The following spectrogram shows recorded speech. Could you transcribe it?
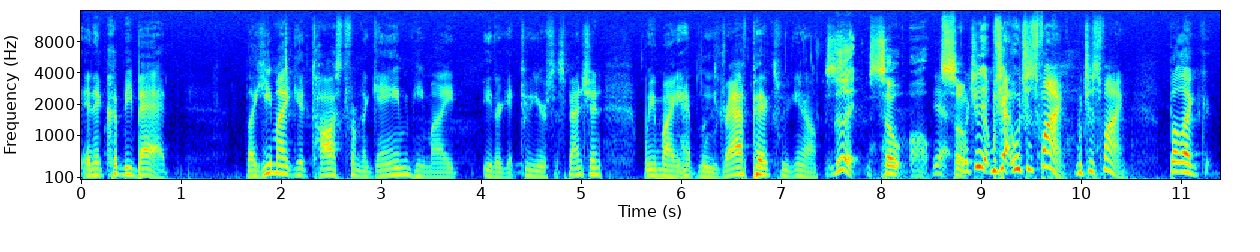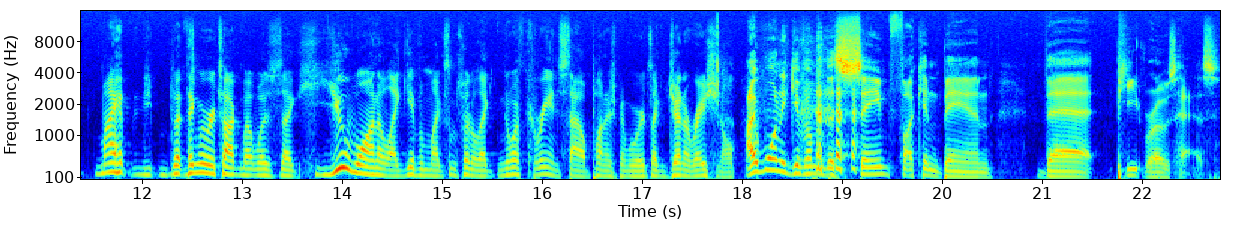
and it could be bad. Like he might get tossed from the game. He might either get two year suspension. We might have lose draft picks. We, you know, Good. So, oh, yeah, so which is which, which is fine, which is fine. But like my the thing we were talking about was like you want to like give him like some sort of like North Korean style punishment where it's like generational. I want to give him the same fucking ban that Pete Rose has.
